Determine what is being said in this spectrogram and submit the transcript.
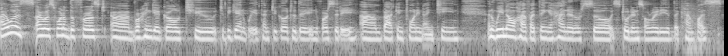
I was I was one of the first uh, Rohingya girl to to begin with and to go to the university um, back in 2019, and we now have I think a hundred or so students already at the campus.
